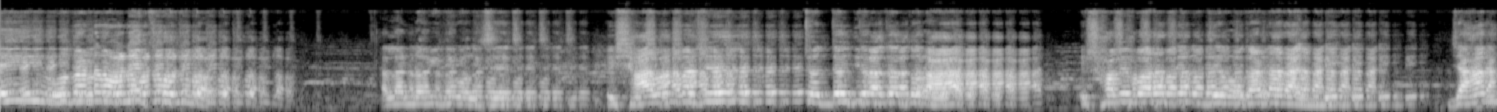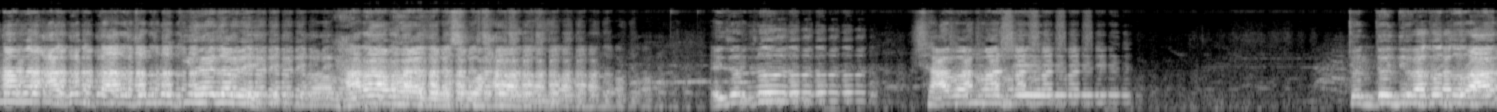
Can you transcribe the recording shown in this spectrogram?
এই রোজাটার অনেক ফজিলত। আল্লাহ বলছেন? এই মাসে 14 দিবাগত রাত, এই সবে বরাতের যে রোজাটা রাখবে। জাহান্নামের আগুন তার জন্য কি হয়ে যাবে? হারাম হয়ে যাবে, সুবহানাল্লাহ। এই জন্য শাবান মাসে চোদ্দ দিবাগত রাত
